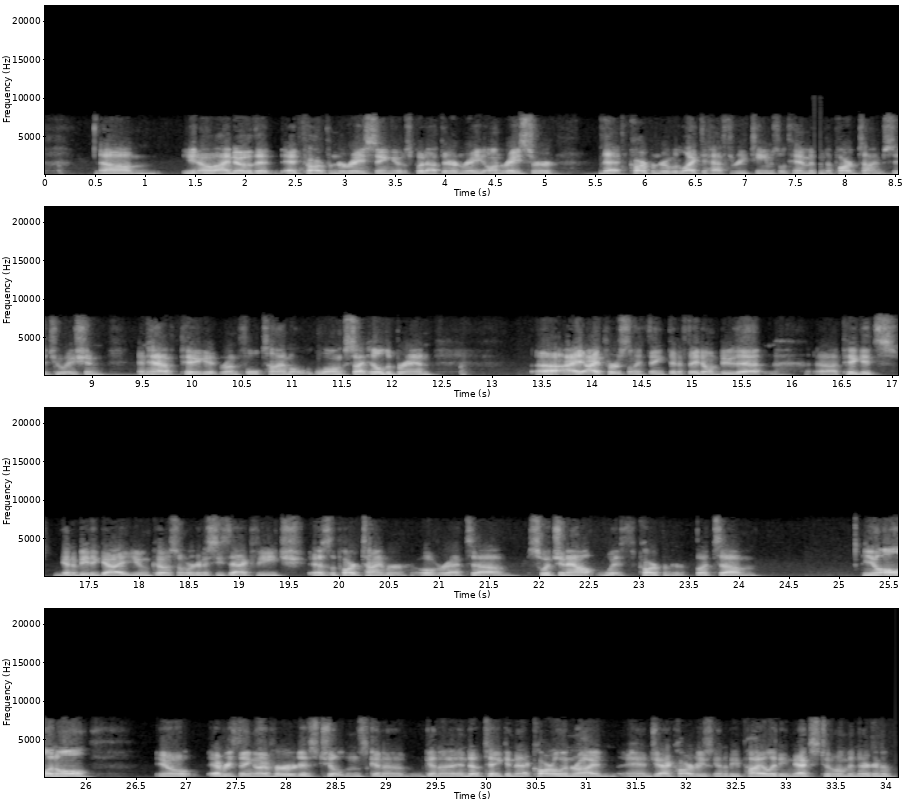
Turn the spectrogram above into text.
Um, you know, I know that Ed Carpenter Racing, it was put out there on Racer that Carpenter would like to have three teams with him in the part time situation and have Pigot run full time alongside Hildebrand. Uh, I, I, personally think that if they don't do that, uh, Pigot's going to be the guy at Juncos, and we're going to see Zach Veach as the part timer over at um, switching out with Carpenter. But um, you know, all in all, you know, everything I've heard is Chilton's gonna gonna end up taking that Carlin ride, and Jack Harvey's gonna be piloting next to him, and they're gonna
